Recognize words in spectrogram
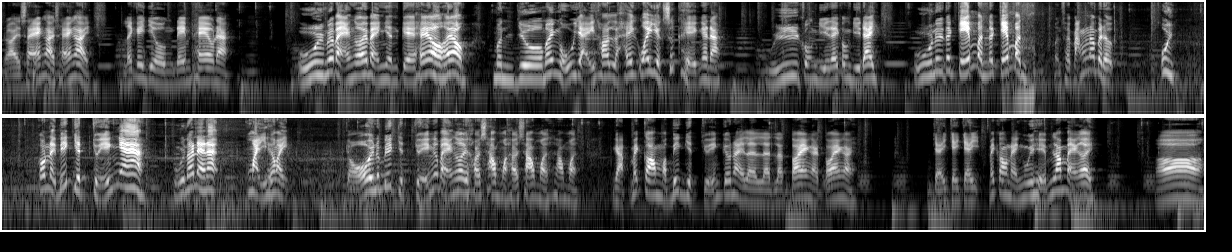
Rồi sáng rồi sáng rồi. Lấy cái giường đem theo nè. Ui mấy bạn ơi bạn nhìn kìa thấy không thấy không? Mình vừa mới ngủ dậy thôi là thấy quái vật xuất hiện rồi nè. Ui con gì đây con gì đây? Ui nó, nó chém mình nó chém mình. Mình phải bắn nó mới được. Ui con này biết dịch chuyển nha. Ui nó nè nè Mày hả mày? Trời ơi nó biết dịch chuyển các bạn ơi. Thôi xong rồi thôi xong rồi xong rồi. Gặp mấy con mà biết dịch chuyển kiểu này là là, là toan rồi toan rồi. Chạy chạy chạy. Mấy con này nguy hiểm lắm bạn ơi. Ờ. À.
